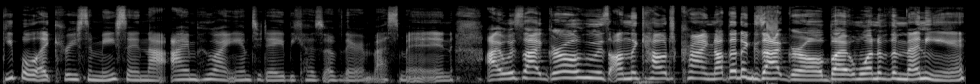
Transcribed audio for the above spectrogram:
people like Carissa Mason that I'm who I am today because of their investment. And I was that girl who was on the couch crying, not that exact girl, but one of the many.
